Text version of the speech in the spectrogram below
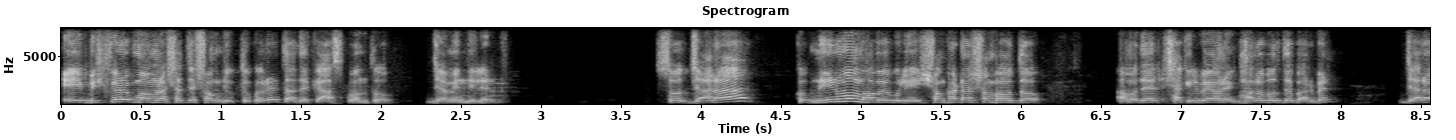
এই বিস্ফোরক মামলার সাথে সংযুক্ত করে তাদেরকে আস্পন্ত, জামিন দিলেন। সো যারা খুব নির্মম ভাবে বলি, এই সংখ্যাটা সম্ভবত আমাদের শাকিল ভাই অনেক ভালো বলতে পারবেন, যারা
